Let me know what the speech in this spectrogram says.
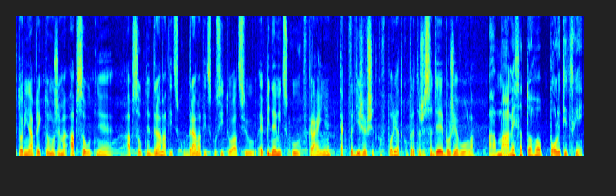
ktorý napriek tomu, že má absolútne absolútne dramatickú, dramatickú situáciu, epidemickú v krajine, tak tvrdí, že je všetko v poriadku, pretože sa deje Božia vôľa. A máme sa toho politicky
